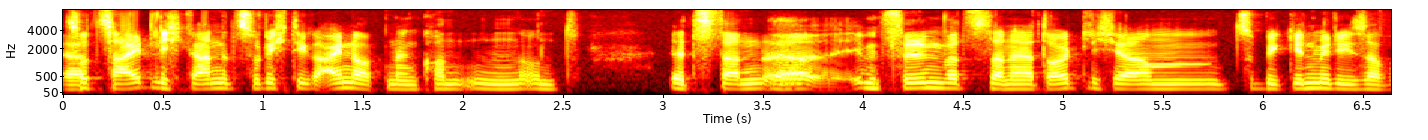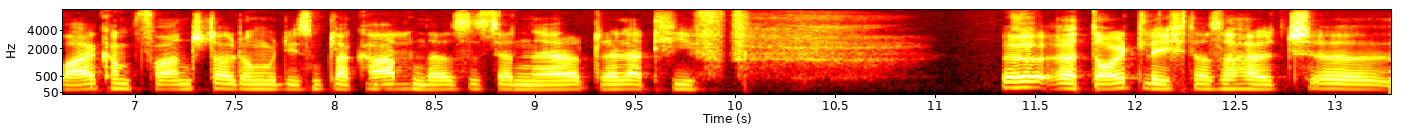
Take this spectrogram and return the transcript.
Ja. so zeitlich gar nicht so richtig einordnen konnten und jetzt dann Ja. äh, im Film wird es dann ja deutlicher ähm, zu Beginn mit dieser Wahlkampfveranstaltung, mit diesen Plakaten, Mhm. da ist es dann ja relativ äh, äh, deutlich, dass er halt äh,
